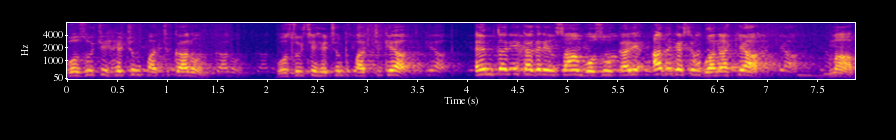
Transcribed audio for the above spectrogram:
وضوٗ چھِ ہیٚچھُن پتہٕ چھُ کرُن۔ وضوٗ چھِ ہیٚچھُن تہٕ پتہٕ چھُ کیٛاہ؟ اگر انسان وضوٗ کرِ، ادٕ گژھٮ۪م گۄناہ کیٛاہ؟ معاف۔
